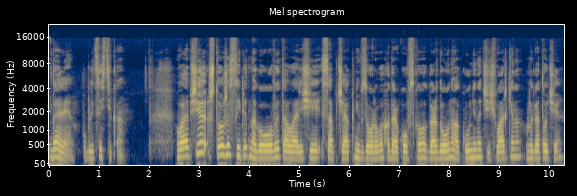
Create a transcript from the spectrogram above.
Далее, публицистика. Вообще, что же сыпет на головы товарищей Собчак, Невзорова, Ходорковского, Гордона, Акунина, Чичваркина, многоточие,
